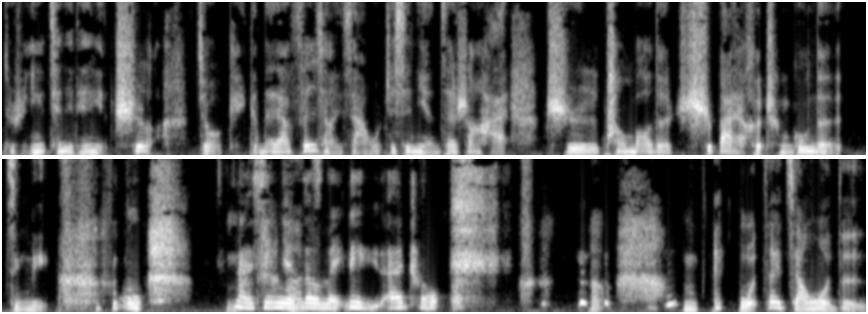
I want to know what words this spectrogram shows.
就是因为前几天也吃了，就可以跟大家分享一下我这些年在上海吃汤包的失败和成功的经历。嗯，那些年的美丽与哀愁。嗯嗯，哎，我在讲我的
